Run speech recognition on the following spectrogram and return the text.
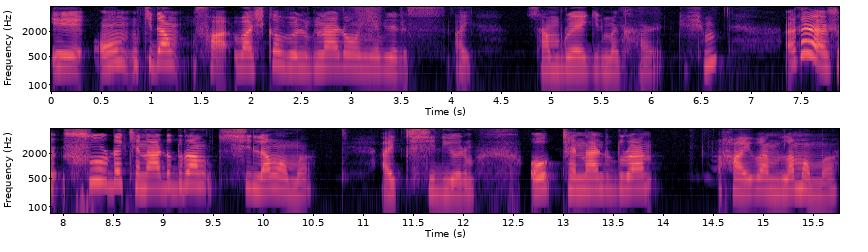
e, 12'den fa- başka bölümlerde oynayabiliriz. Ay sen buraya girme kardeşim. Arkadaşlar şurada kenarda duran kişi lama mı? Ay kişi diyorum. O kenarda duran hayvan lama mı?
